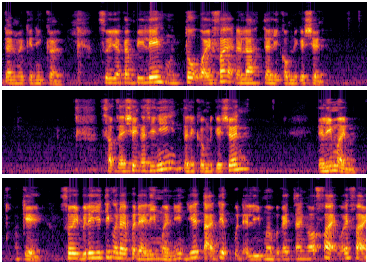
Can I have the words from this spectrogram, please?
dan mechanical. So you akan pilih untuk wifi adalah telecommunication. Subsection kat sini telecommunication, element. Okay, So bila you tengok daripada elemen ni, dia tak ada pun elemen berkaitan dengan wifi. wifi.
